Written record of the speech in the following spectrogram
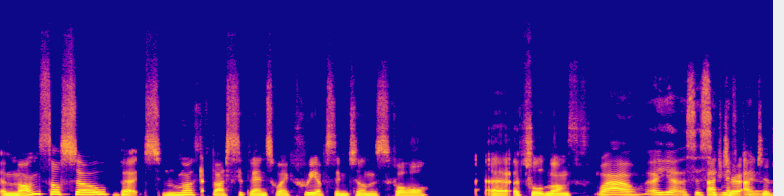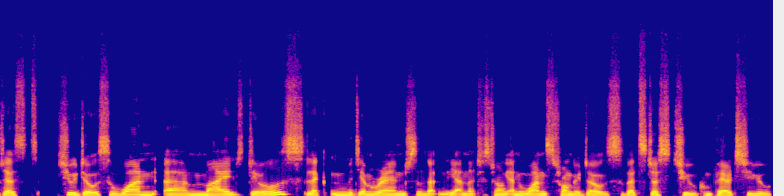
a month or so, but most participants were free of symptoms for uh, a full month. Wow. Uh, yeah, this is after, after just two doses. So one uh, mild dose, like medium range, so that, yeah, not too strong, and one stronger dose. So that's just two compared to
